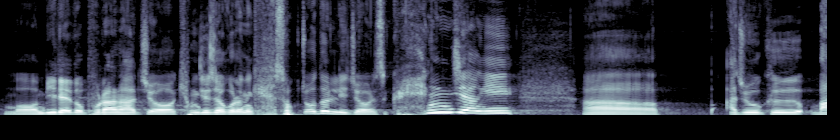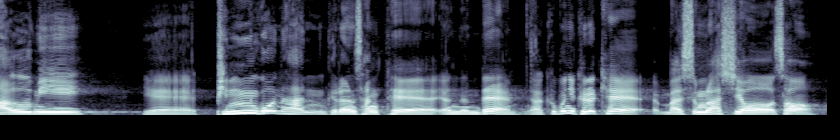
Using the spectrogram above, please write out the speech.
뭐 미래도 불안하죠. 경제적으로는 계속 쪼들리죠. 그래서 굉장히 아, 아주 그 마음이 예, 빈곤한 그런 상태였는데 아, 그분이 그렇게 말씀을 하셔서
